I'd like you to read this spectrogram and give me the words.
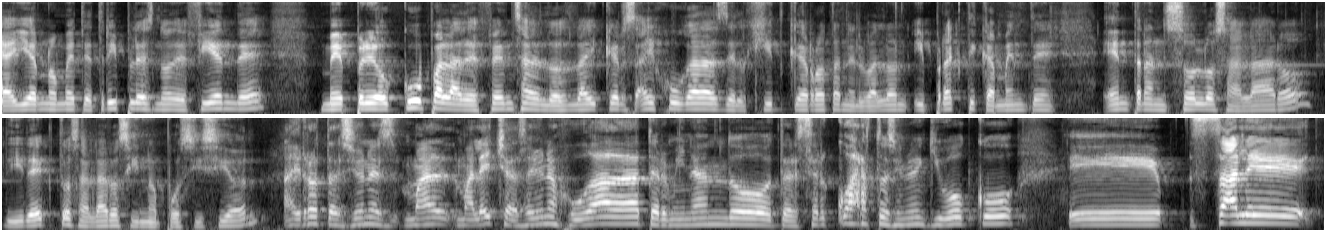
ayer no mete triples, no defiende. Me preocupa la defensa de los Lakers. Hay jugadas del hit que rotan el balón y prácticamente entran solos al aro, directos al aro sin oposición. Hay rotaciones mal, mal hechas. Hay una jugada terminando tercer cuarto, si no me equivoco. Eh, sale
